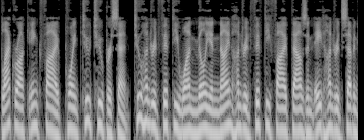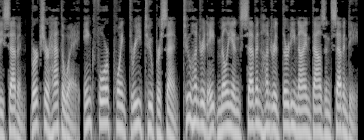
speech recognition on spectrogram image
BlackRock Inc. 5.22% 251,955,877 Berkshire Hathaway Inc. 4.32% 208,739,070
